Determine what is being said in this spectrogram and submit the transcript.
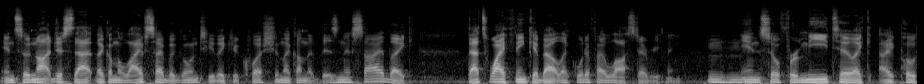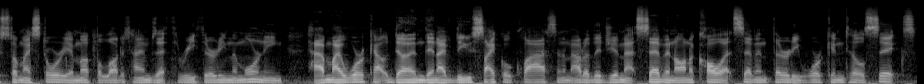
And so not just that like on the life side but going to like your question like on the business side like that's why I think about like what if I lost everything. Mm-hmm. And so for me to like I post on my story, I'm up a lot of times at three thirty in the morning, have my workout done, then I do cycle class and I'm out of the gym at seven, on a call at seven thirty, work until six.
